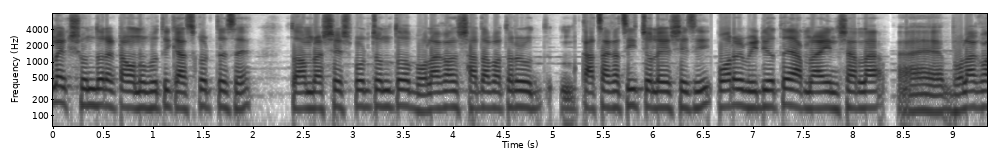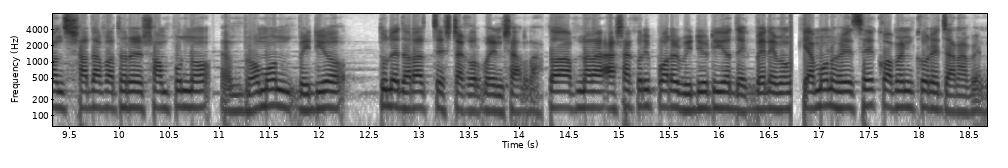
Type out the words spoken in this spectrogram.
অনেক সুন্দর একটা অনুভূতি কাজ করতেছে। তো আমরা শেষ পর্যন্ত ভোলাগঞ্জ সাদা পাথরের কাছাকাছি চলে এসেছি। পরের ভিডিওতে আমরা ইনশাল্লাহ ভোলাগঞ্জ সাদা পাথরের সম্পূর্ণ ভ্রমণ ভিডিও তুলে ধরার চেষ্টা করব ইনশাল্লাহ তো আপনারা আশা করি পরের ভিডিওটিও দেখবেন এবং কেমন হয়েছে কমেন্ট করে জানাবেন।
